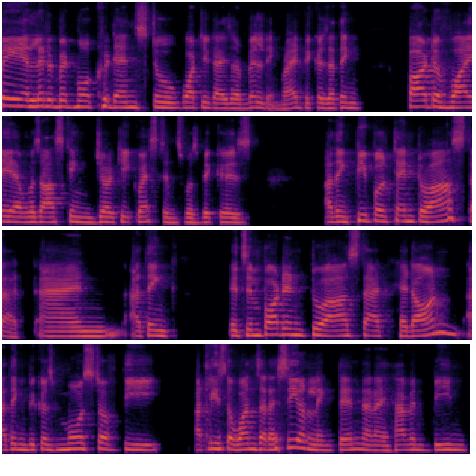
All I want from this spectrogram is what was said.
pay a little bit more credence to what you guys are building right because i think part of why i was asking jerky questions was because i think people tend to ask that. And i think it's important to ask that head on. I think because most of the at least the ones that i see on linkedin and i haven't been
